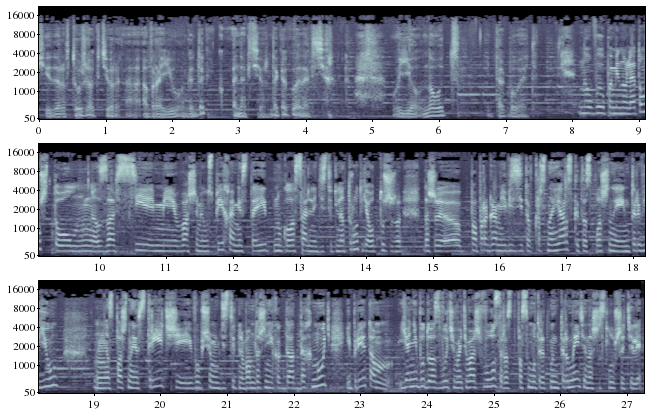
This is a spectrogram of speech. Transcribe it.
Сидоров тоже актер, а, а в раю он говорит, да какой он актер, да какой он актер уел. Но вот и так бывает. Ну, вы упомянули о том, что за всеми вашими успехами стоит ну, колоссальный действительно труд. Я вот тоже даже э, по программе визита в Красноярск, это сплошные интервью, сплошные встречи. И, в общем, действительно, вам даже некогда отдохнуть. И при этом я не буду озвучивать ваш возраст, посмотрят в интернете наши слушатели.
